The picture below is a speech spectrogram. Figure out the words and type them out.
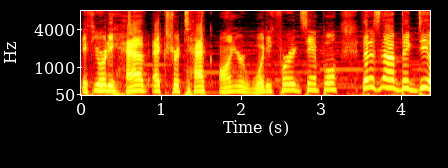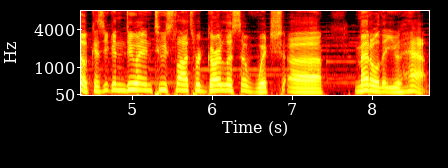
if you already have extra tech on your Woody, for example, that is not a big deal because you can do it in two slots regardless of which uh, medal that you have.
